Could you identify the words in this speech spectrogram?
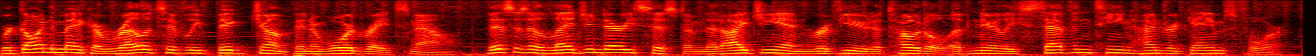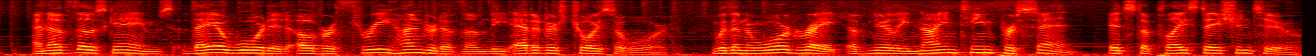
We're going to make a relatively big jump in award rates now. This is a legendary system that IGN reviewed a total of nearly 1700 games for, and of those games, they awarded over 300 of them the Editor's Choice Award. With an award rate of nearly 19%, it's the PlayStation 2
